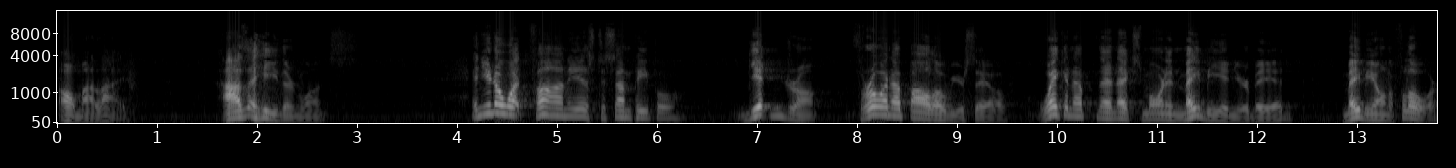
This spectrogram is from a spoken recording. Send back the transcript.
all my life. I was a heathen once. And you know what fun is to some people? Getting drunk, throwing up all over yourself, waking up the next morning, maybe in your bed, maybe on the floor,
